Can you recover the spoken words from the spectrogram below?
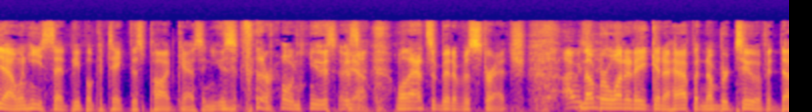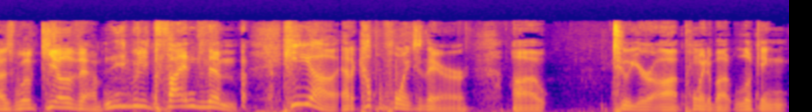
yeah, when he said people could take this podcast and use it for their own use, I was Yeah. like, well, that's a bit of a stretch. Number one, it ain't going to happen. Number two, if it does, we'll kill them. We'll find them. He, uh, at a couple points there, uh, to your uh, point about looking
